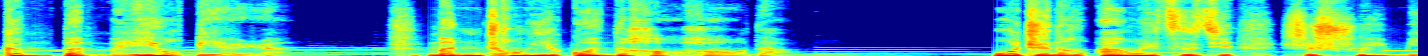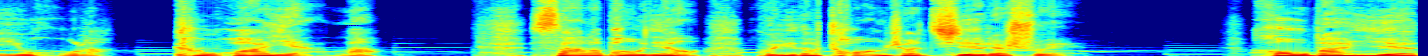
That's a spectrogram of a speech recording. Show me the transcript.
根本没有别人，门窗也关得好好的。我只能安慰自己是睡迷糊了，看花眼了。撒了泡尿，回到床上接着睡。后半夜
